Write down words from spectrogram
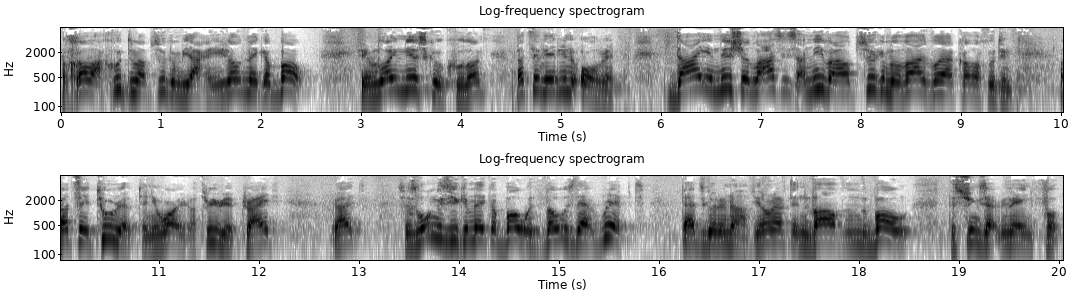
B'chol achutim apsukim b'yachad. You don't make a bow. V'im loy nisku kulon. Let's say they didn't all rip. Die in nishal lasis aniva al psukim b'lvad v'loy akol achutim. Let's say two ripped and you're worried, or three ripped, right? Right? So as long as you can make a bow with those that ripped, that's good enough. You don't have to involve in the bow the strings that remain full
